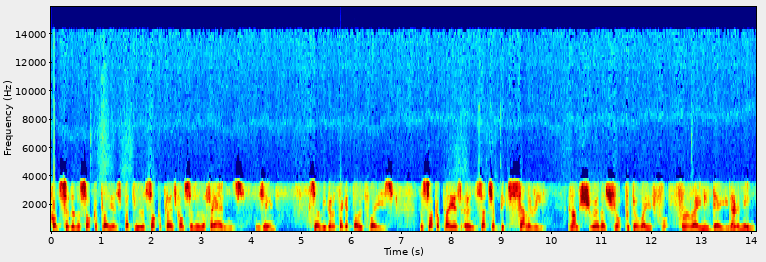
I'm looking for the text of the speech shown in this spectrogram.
consider the soccer players, but do the soccer players consider the fans? You see? So we've got to take it both ways. The soccer players earn such a big salary and I'm sure they should have put away for, for a rainy day. You know what I mean?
